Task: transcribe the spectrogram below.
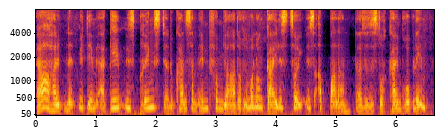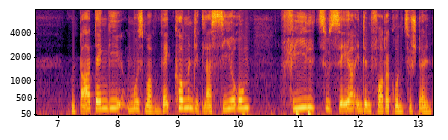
ja, halt nicht mit dem Ergebnis bringst, ja, du kannst am Ende vom Jahr doch immer noch ein geiles Zeugnis abballern. Das ist doch kein Problem. Und da denke ich, muss man wegkommen, die Klassierung viel zu sehr in den Vordergrund zu stellen.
